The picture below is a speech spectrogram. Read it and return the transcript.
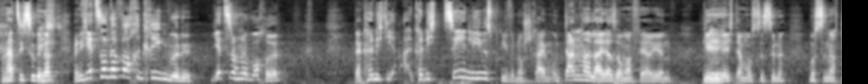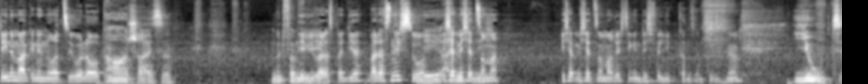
Und hat sich so gedacht, Echt? wenn ich jetzt noch eine Woche kriegen würde, jetzt noch eine Woche, da könnte ich, die, könnte ich zehn Liebesbriefe noch schreiben und dann war leider Sommerferien. Ging Nee. nicht, da musstest du, musstest nach Dänemark in den Nordseeurlaub. Oh, scheiße. Mit Familie. Nee, wie war das bei dir? War das nicht so? Nee, ich habe mich jetzt nochmal. Ich habe mich jetzt nochmal richtig in dich verliebt, Konstantin. Ne? Gut.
